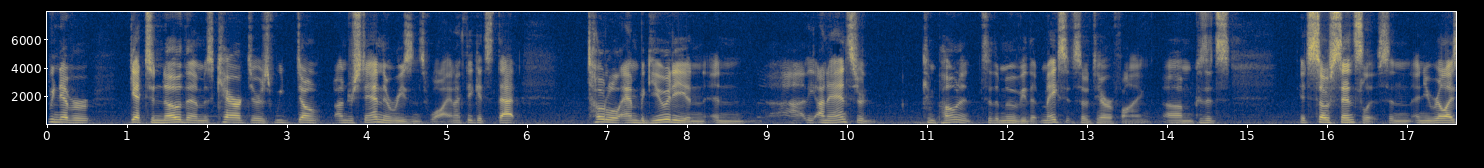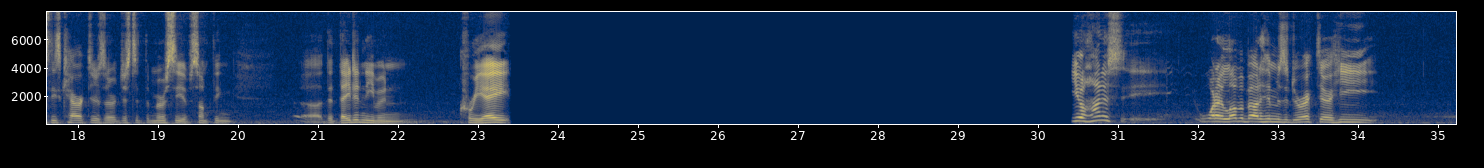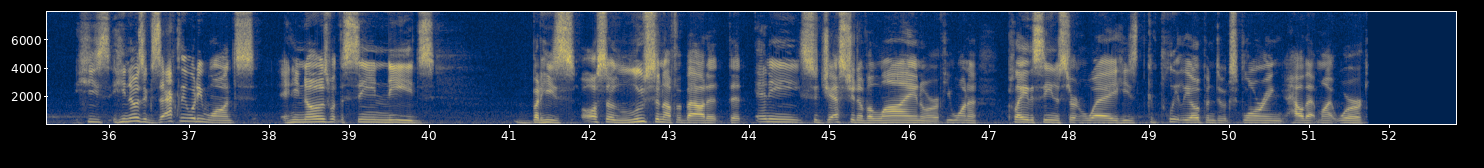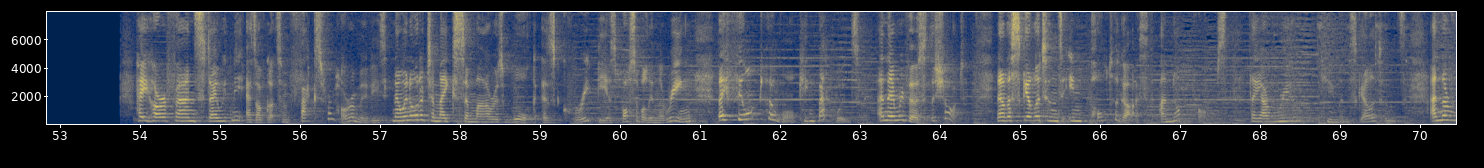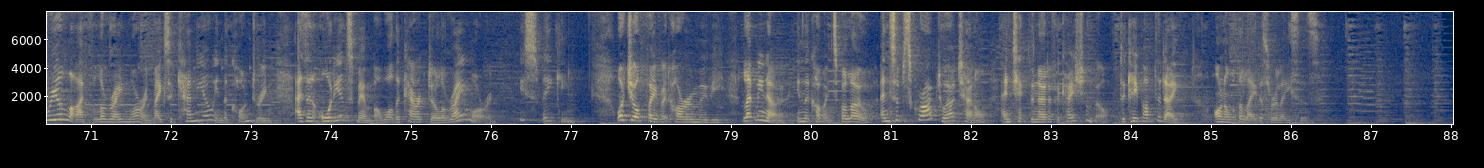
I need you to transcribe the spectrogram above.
We never get to know them as characters, we don't understand their reasons why. And I think it's that total ambiguity and, and uh, the unanswered component to the movie that makes it so terrifying because um, it's it's so senseless and, and you realize these characters are just at the mercy of something uh, that they didn't even create Johannes, eh, what I love about him as a director, he he's he knows exactly what he wants and he knows what the scene needs, but he's also loose enough about it that any suggestion of a line or if you want to play the scene a certain way, he's completely open to exploring how that might work. Hey horror fans, stay with me as I've got some facts from horror movies. Now in order to make Samara's walk as creepy as possible in the ring, they filmed her walking backwards and then reversed the shot. Now the skeletons in Poltergeist are not props, they are real human skeletons. And the real life Lorraine Warren makes a cameo in The Conjuring as an audience member while the character Lorraine Warren is speaking. What's your favourite horror movie? Let me know in the comments below and subscribe to our channel and check the notification bell to keep up to date on all the latest releases.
